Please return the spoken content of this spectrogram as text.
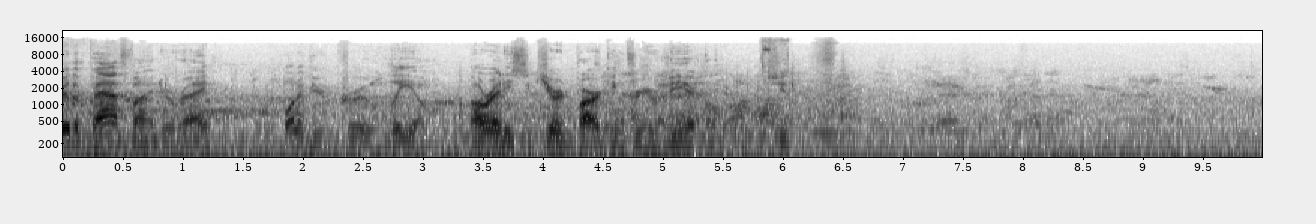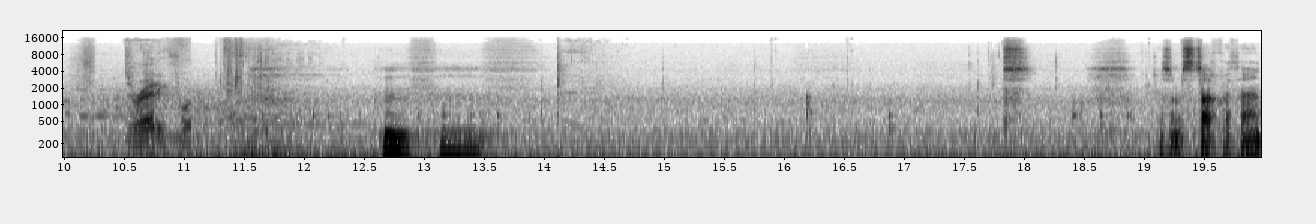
You're the Pathfinder, right? One of your crew, Leo, already secured parking for your vehicle. She's ready for Hmm. Guess I'm stuck with that.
